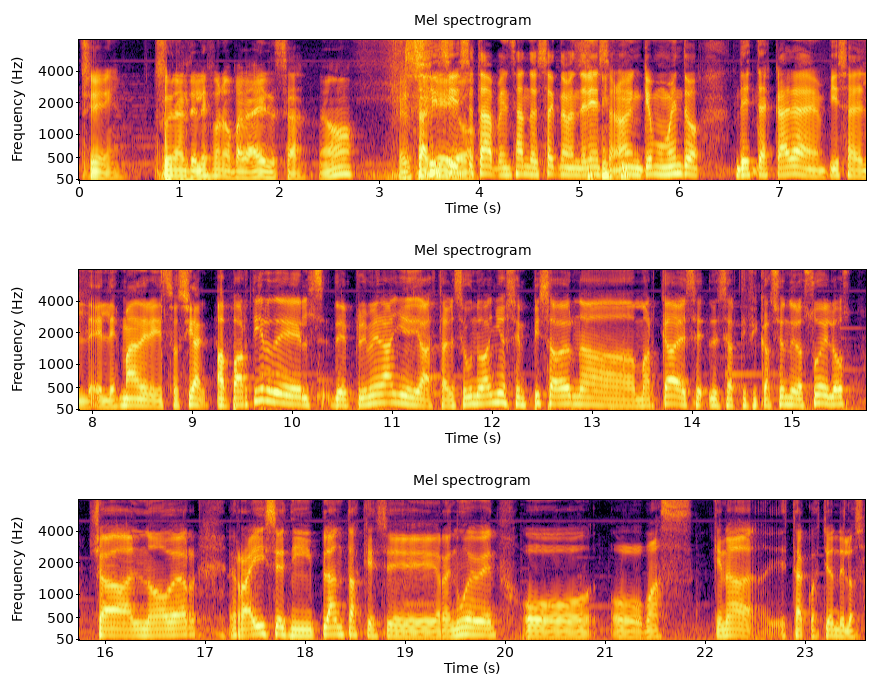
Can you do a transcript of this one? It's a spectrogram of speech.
Sí. Suena el teléfono para Elsa, ¿no? El Sí, sí, yo estaba pensando exactamente en eso, ¿no? ¿En qué momento de esta escala empieza el, el desmadre social? A partir del, del primer año y hasta el segundo año se empieza a ver una marcada dese- desertificación de los suelos, ya al no haber raíces ni plantas que se renueven o, o más que nada esta cuestión de los,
